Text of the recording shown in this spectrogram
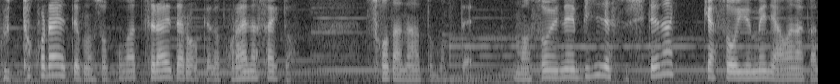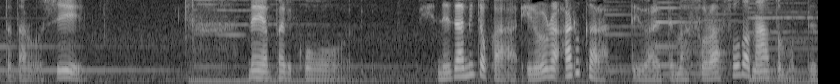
ぐっとこらえてもそこは辛いだろうけどこらえなさいと。そうだなと思って。まあそういうねビジネスしてなきゃそういう目に遭わなかっただろうし。ねやっぱりこう値段みとかいろいろあるからって言われてまあそりゃそうだなと思って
